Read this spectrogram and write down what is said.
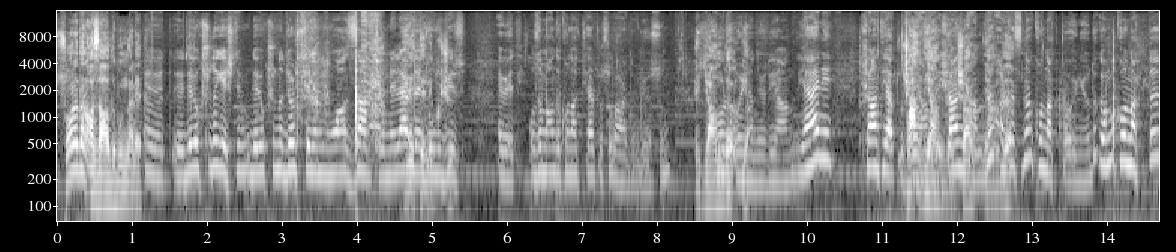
Sonradan azaldı bunlar hep. Evet, e, Deve Kuşu'na geçtim. Deve Kuşu'nda 4 sene muazzam turnelerle Evet, dolu Kuşu. bir... Evet, o zaman da konak tiyatrosu vardı biliyorsun. E, yandı, Orada ya- oynanıyordu yandı. Yani şan tiyatrosu Şan yandı. yandı, Şan, şan yandı. yandı. Arkasından konakta oynuyorduk ama konakta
